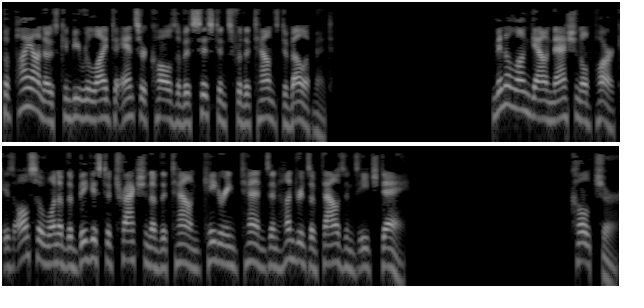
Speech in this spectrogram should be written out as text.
Papayanos can be relied to answer calls of assistance for the town's development. Minalungao National Park is also one of the biggest attraction of the town catering tens and hundreds of thousands each day. Culture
